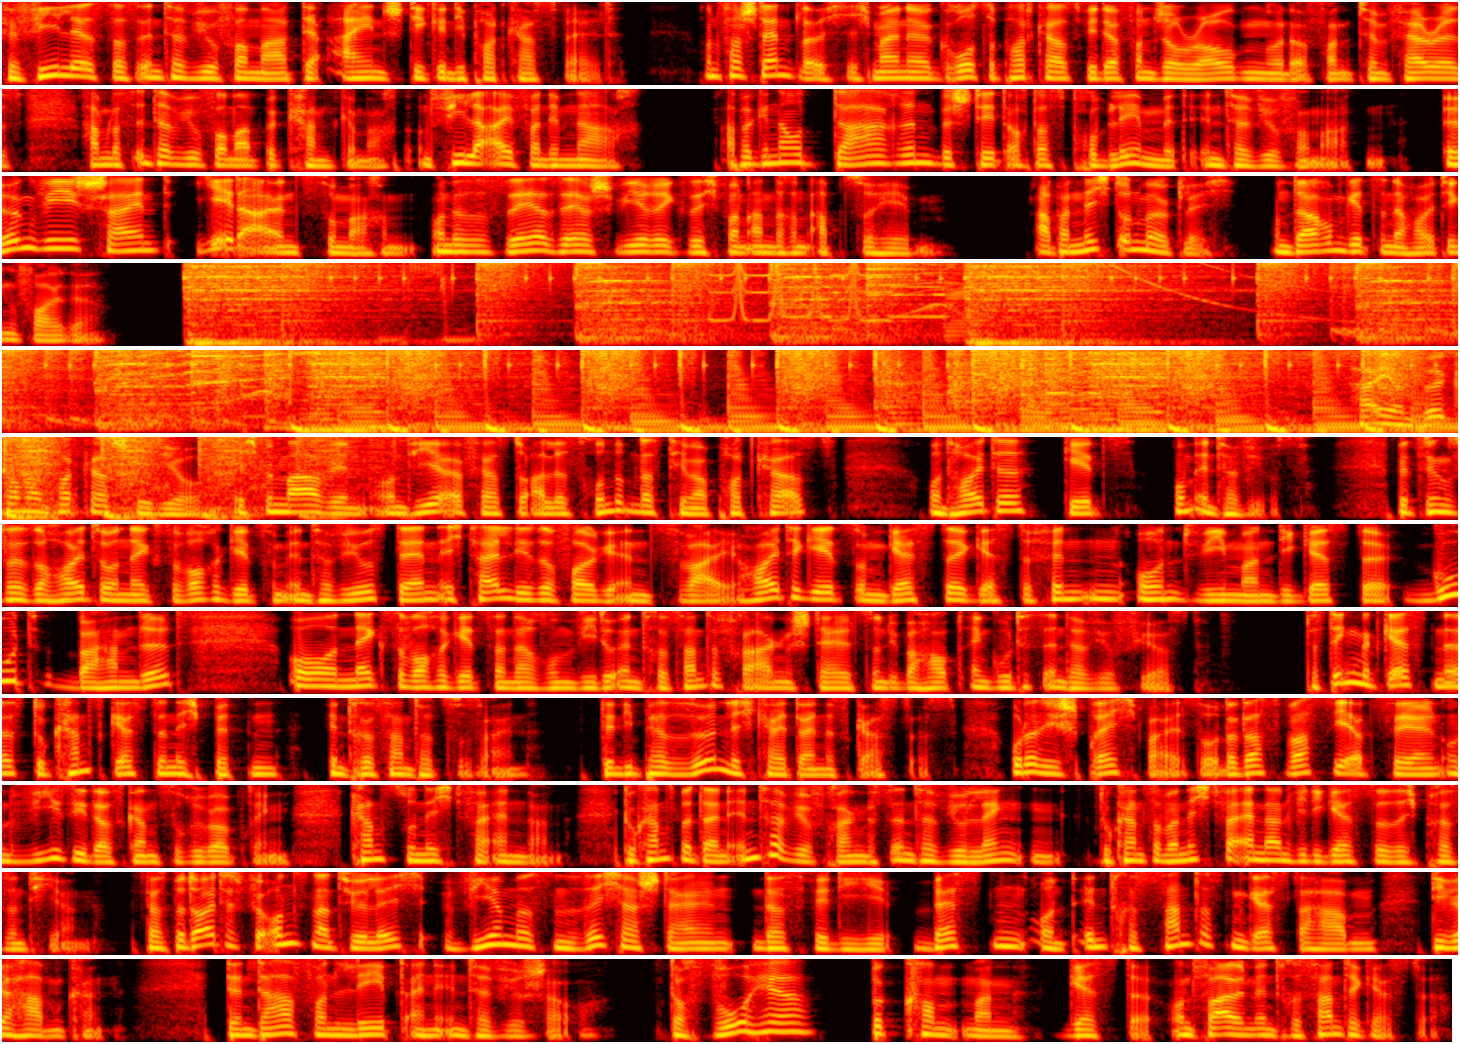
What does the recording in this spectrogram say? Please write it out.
Für viele ist das Interviewformat der Einstieg in die Podcast-Welt. Und verständlich, ich meine, große Podcasts wie der von Joe Rogan oder von Tim Ferriss haben das Interviewformat bekannt gemacht und viele eifern dem nach. Aber genau darin besteht auch das Problem mit Interviewformaten. Irgendwie scheint jeder eins zu machen und es ist sehr, sehr schwierig, sich von anderen abzuheben. Aber nicht unmöglich. Und darum geht es in der heutigen Folge. Willkommen im Podcast-Studio. Ich bin Marvin und hier erfährst du alles rund um das Thema Podcasts. Und heute geht's um Interviews. Beziehungsweise heute und nächste Woche geht es um Interviews, denn ich teile diese Folge in zwei. Heute geht es um Gäste, Gäste finden und wie man die Gäste gut behandelt. Und nächste Woche geht es dann darum, wie du interessante Fragen stellst und überhaupt ein gutes Interview führst. Das Ding mit Gästen ist, du kannst Gäste nicht bitten, interessanter zu sein. Denn die Persönlichkeit deines Gastes oder die Sprechweise oder das, was sie erzählen und wie sie das Ganze rüberbringen, kannst du nicht verändern. Du kannst mit deinen Interviewfragen das Interview lenken, du kannst aber nicht verändern, wie die Gäste sich präsentieren. Das bedeutet für uns natürlich, wir müssen sicherstellen, dass wir die besten und interessantesten Gäste haben, die wir haben können. Denn davon lebt eine Interviewshow. Doch woher bekommt man Gäste und vor allem interessante Gäste?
